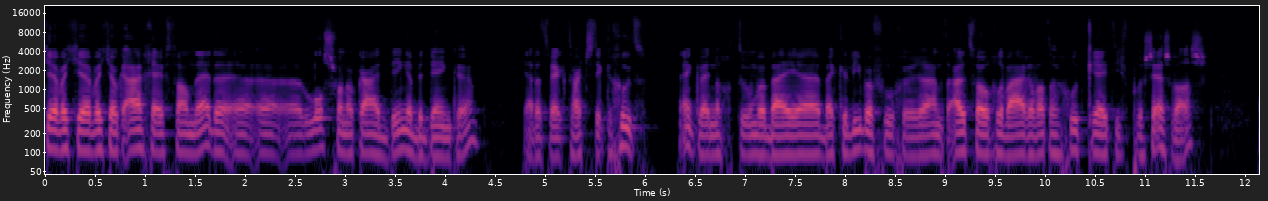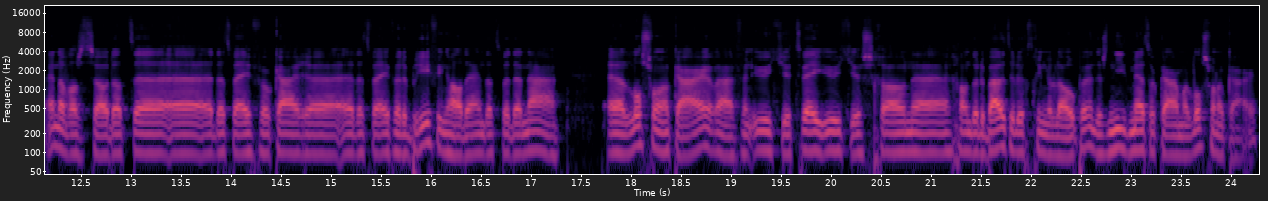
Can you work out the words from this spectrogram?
je, wat, je, wat je ook aangeeft van hè, de, uh, uh, los van elkaar dingen bedenken, ja, dat werkt hartstikke goed. Ik weet nog toen we bij, bij Caliber vroeger aan het uitvogelen waren wat een goed creatief proces was. En dan was het zo dat, dat we even elkaar, dat we even de briefing hadden en dat we daarna los van elkaar, waar we een uurtje, twee uurtjes gewoon, gewoon door de buitenlucht gingen lopen. Dus niet met elkaar, maar los van elkaar.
